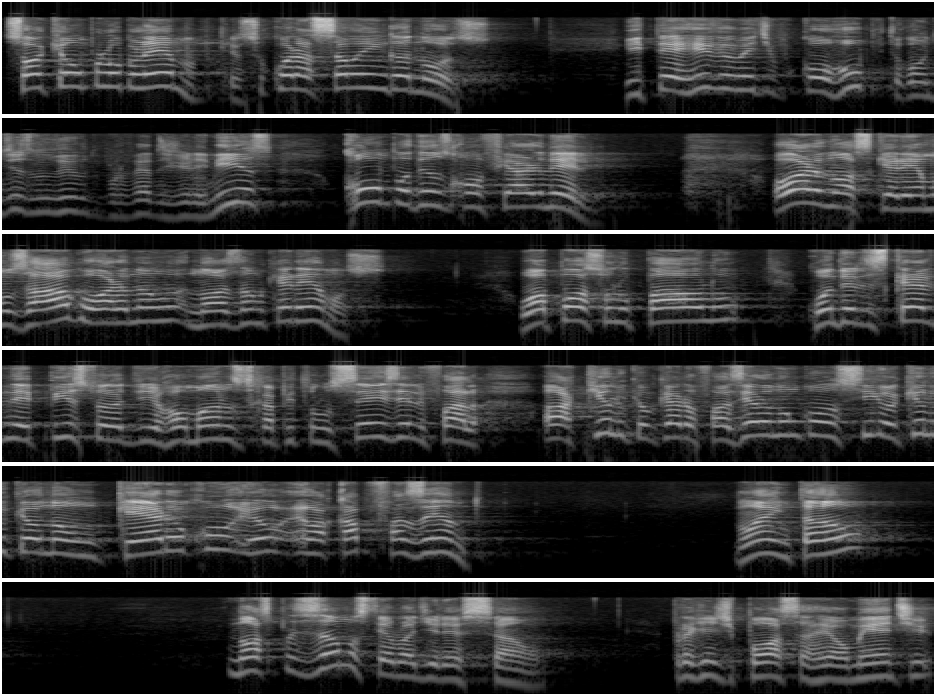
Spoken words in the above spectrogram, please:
Só que é um problema, porque se o coração é enganoso e terrivelmente corrupto, como diz no livro do profeta Jeremias, como podemos confiar nele? Ora nós queremos algo, ora não, nós não queremos. O apóstolo Paulo, quando ele escreve na epístola de Romanos, capítulo 6, ele fala: aquilo que eu quero fazer eu não consigo, aquilo que eu não quero eu, eu, eu acabo fazendo. Não é? Então, nós precisamos ter uma direção para que a gente possa realmente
